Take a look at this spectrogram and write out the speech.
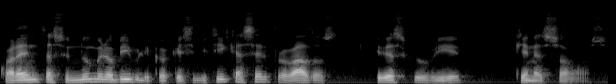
40 es un número bíblico que significa ser probados y descubrir quiénes somos.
